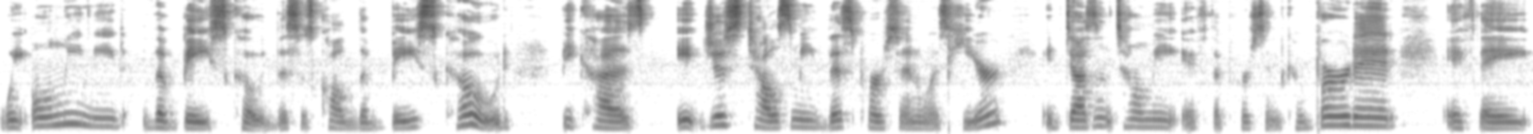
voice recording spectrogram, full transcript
we only need the base code. This is called the base code because it just tells me this person was here it doesn't tell me if the person converted, if they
